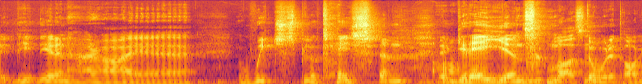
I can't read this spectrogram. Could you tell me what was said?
är- det, det är den här eh, witch-exploitation-grejen som var stor ett tag.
